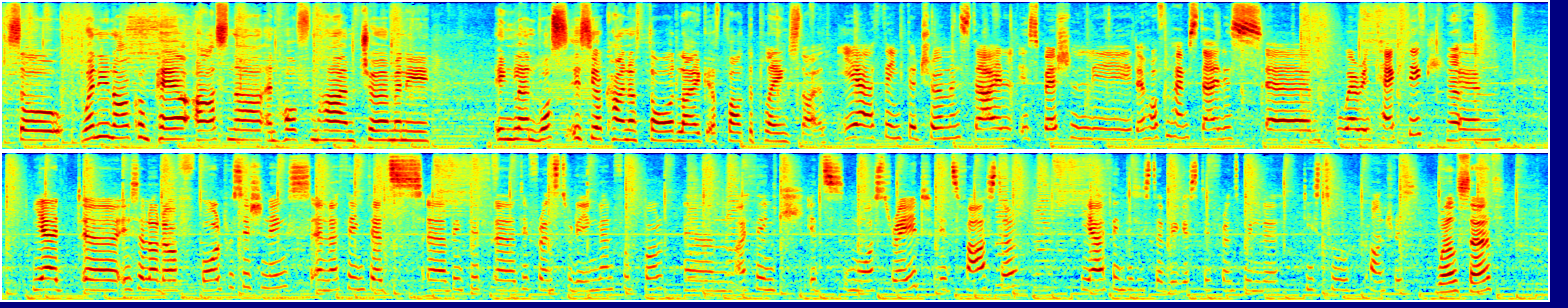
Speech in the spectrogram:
So when you now compare Arsenal and Hoffenheim, Germany, England, what is your kind of thought like about the playing style? Yeah, I think the German style, especially the Hoffenheim style, is um very tactic. Yeah. Um, yeah, it uh, is a lot of ball positionings, and I think that's a big dif- uh, difference to the England football. Um, I think it's more straight, it's faster. Yeah, I think this is the biggest difference between the, these two countries. well said.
